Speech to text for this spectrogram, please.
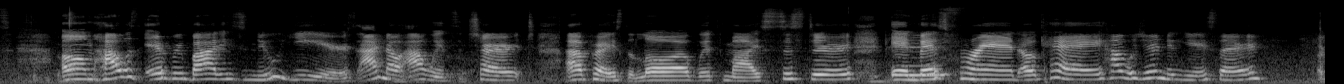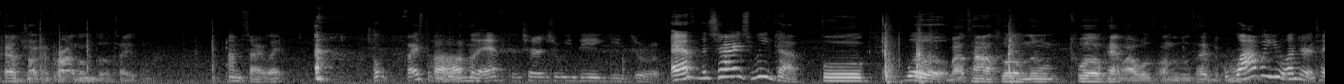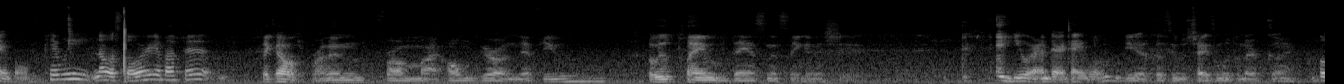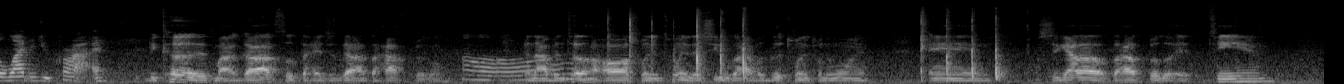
Um, how was everybody's New Year's? I know I went to church. I praised the Lord with my sister and best friend. Okay, how was your New Year, sir? I got drunk and cried on the table. I'm sorry, what? oh, first of all, but uh-huh. after church we did get drunk. after church we got fucked up. By the time twelve noon, twelve came, I was under the table. crying. Why were you under a table? Can we know a story about that? I think I was running from my homegirl and nephew. So we was playing, we was dancing and singing and shit. And you were under a table. Yeah, because he was chasing with the Nerf gun. But why did you cry? Because my god sister had just got out the hospital. Oh. And I've been telling her all 2020 that she was going to have a good 2021. And she got out of the hospital at 10,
